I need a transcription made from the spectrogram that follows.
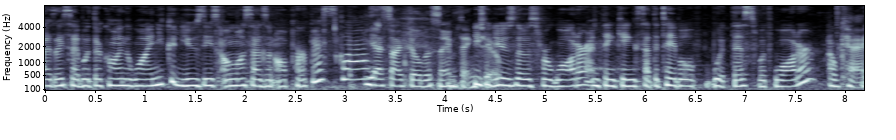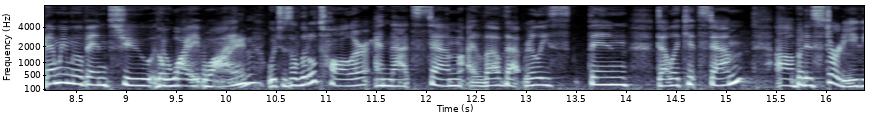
as I said, what they're calling the wine, you could use these almost as an all-purpose glass. Yes, I feel the same thing you too. You could use those for water. I'm thinking set the table with this with water. Okay. Then we move into the, the white, white wine, wine, which is a little taller, and that stem, I love that really thin, delicate stem, uh, but it's sturdy. You,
